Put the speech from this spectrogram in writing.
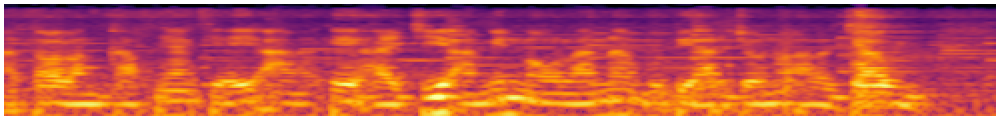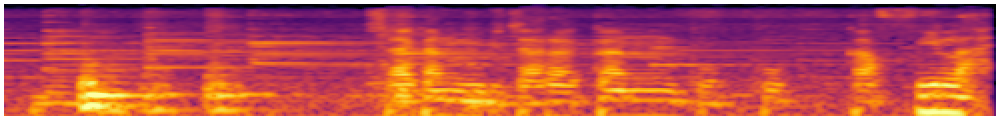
Atau lengkapnya Kiai, Kiai Haji Amin Maulana Budi Harjono Al Jawi. Ini saya akan membicarakan buku Kafilah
